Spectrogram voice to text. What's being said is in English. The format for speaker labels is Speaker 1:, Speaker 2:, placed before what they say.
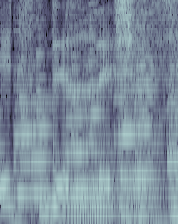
Speaker 1: It's delicious.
